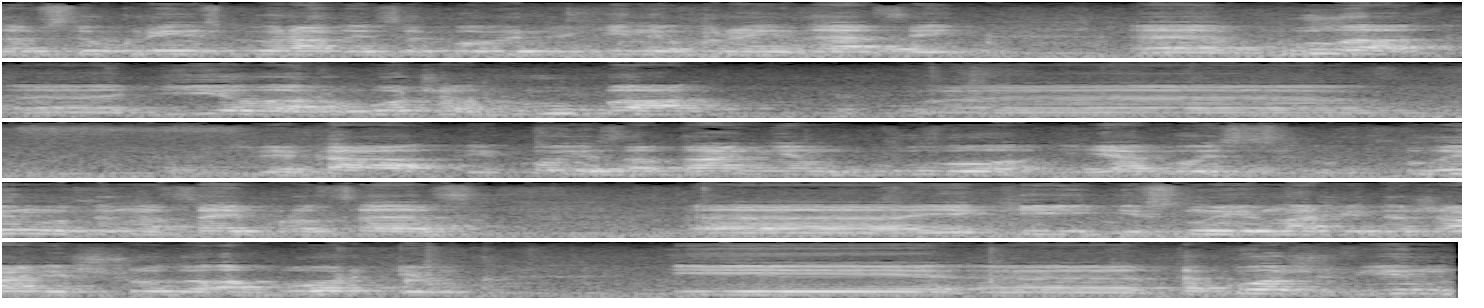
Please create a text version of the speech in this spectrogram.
з Всеукраїнською радою церковних релігійних організацій. Е, була е, діяла робоча група, е, яка якою завданням було якось вплинути на цей процес, е, який існує в нашій державі щодо абортів. І е, також він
